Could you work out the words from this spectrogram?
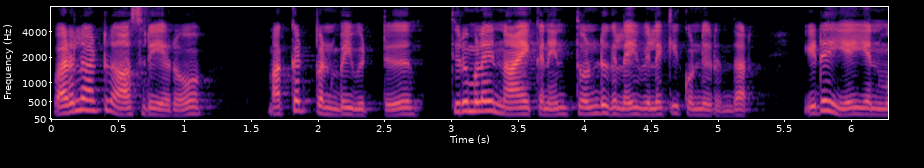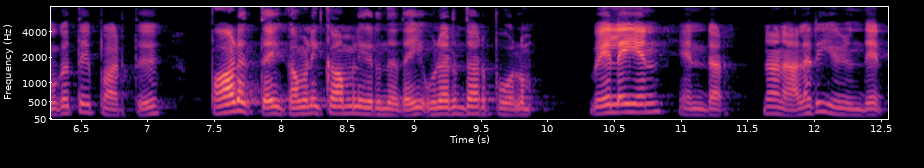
வரலாற்று ஆசிரியரோ மக்கட்பண்பை விட்டு திருமலை நாயக்கனின் தொண்டுகளை விலக்கி கொண்டிருந்தார். இடையே என் முகத்தை பார்த்து பாடத்தை கவனிக்காமல் இருந்ததை உணர்ந்தார் போலும். வேலையன் என்றார். நான் அலறி எழுந்தேன்.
